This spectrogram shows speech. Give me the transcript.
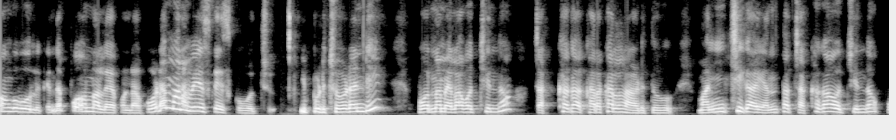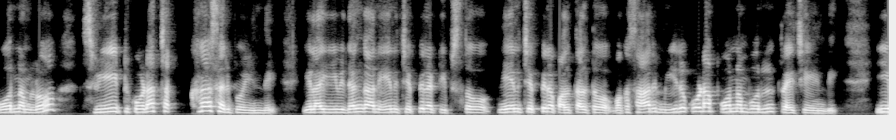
పొంగుబోలు కింద పూర్ణం లేకుండా కూడా మనం వేసుకేసుకోవచ్చు. ఇప్పుడు చూడండి పూర్ణం ఎలా వచ్చిందో చక్కగా కరకరలాడుతూ మంచిగా ఎంత చక్కగా వచ్చిందో పూర్ణంలో స్వీట్ కూడా చక్కగా సరిపోయింది. ఇలా ఈ విధంగా నేను చెప్పిన టిప్స్తో నేను చెప్పిన కొలతలతో ఒకసారి మీరు కూడా పూర్ణం బోర్లను ట్రై చేయండి. ఈ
